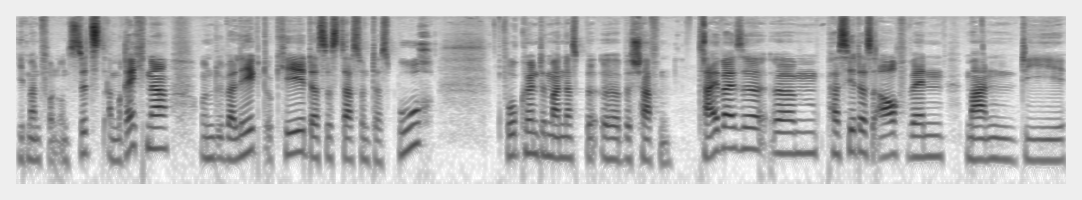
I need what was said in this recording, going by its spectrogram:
jemand von uns sitzt am Rechner und überlegt, okay, das ist das und das Buch. Wo könnte man das be äh, beschaffen? Teilweise ähm, passiert das auch, wenn man die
